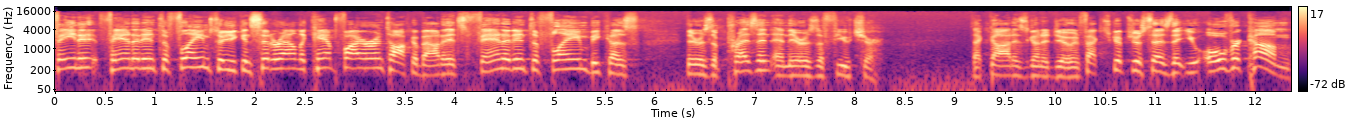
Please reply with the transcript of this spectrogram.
it, fan it into flame so you can sit around the campfire and talk about it. It's fan it into flame because there is a present and there is a future that God is going to do. In fact, Scripture says that you overcome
